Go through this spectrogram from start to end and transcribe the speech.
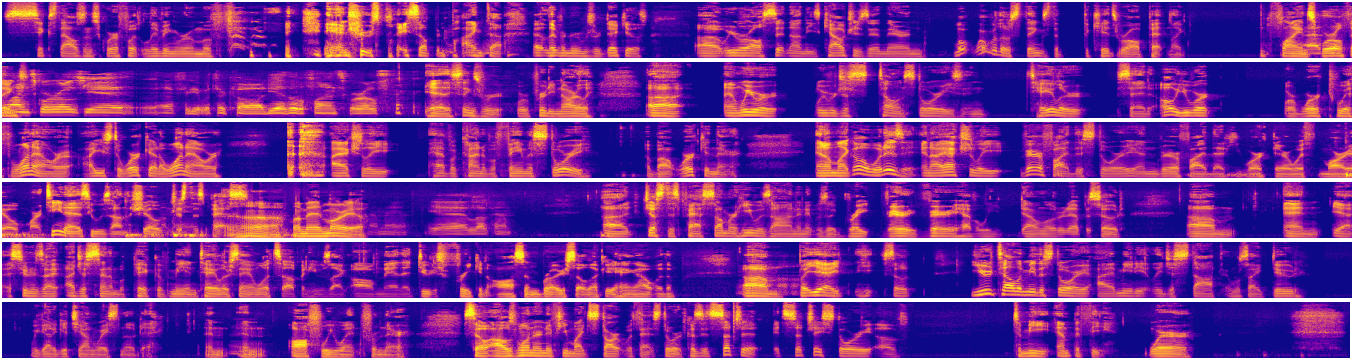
six thousand square foot living room of Andrew's place up in Pinetop. That living room's ridiculous. Uh, we were all sitting on these couches in there, and what what were those things that the kids were all petting, like flying Uh, squirrel so Flying squirrels. Yeah. I forget what they're called. Yeah, the little flying squirrels. yeah, these things were were pretty gnarly. Uh, and we were we were just telling stories, and Taylor said, "Oh, you work or worked with one hour. I used to work at a one hour. I actually have a kind of a famous story about working there." And I'm like, "Oh, what is it?" And I actually verified this story and verified that he worked there with Mario Martinez, who was on the show Oh, just man. this past Ah, my man Mario. oh man. Yeah, I love him. uh, just this past summer he was on, and it was a great, very, very heavily downloaded episode. Um, and yeah, as soon as I, I just sent him a pic of me and Taylor saying what's up, and he was like, "Oh man, that dude is freaking awesome, bro. You're so lucky to hang out with him." Um, but yeah, he, he, so you telling me the story, I immediately just stopped and was like, "Dude, we got to get you on Waste No Day," and Mm. and off we went from there. So I was wondering if you might start with that story because it's such a it's such a story of to me empathy where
